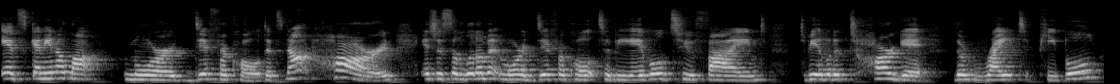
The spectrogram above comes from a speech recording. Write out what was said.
it's getting a lot more difficult. It's not hard. It's just a little bit more difficult to be able to find to be able to target the right people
